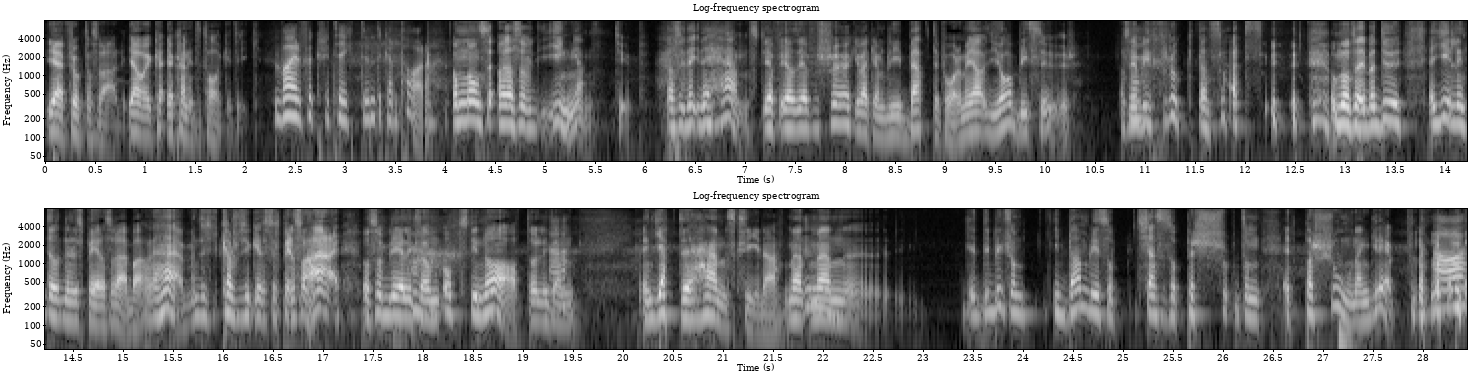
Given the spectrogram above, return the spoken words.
Jag är fruktansvärd. Jag, jag kan inte ta kritik. vad är det för kritik du inte kan ta då? Om någon, alltså ingen, typ. Alltså det, det är hemskt, jag, jag, jag försöker verkligen bli bättre på det, men jag, jag blir sur. Alltså jag blir fruktansvärt sur. Om någon säger, men du, jag gillar inte när du spelar sådär, bara, nej, men du kanske tycker jag ska spela så här. Och så blir jag liksom obstinat och liksom en jättehemsk sida. Men, men eh, det, blir liksom, ibland blir det så, känns det så som ett personangrepp. Ja,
